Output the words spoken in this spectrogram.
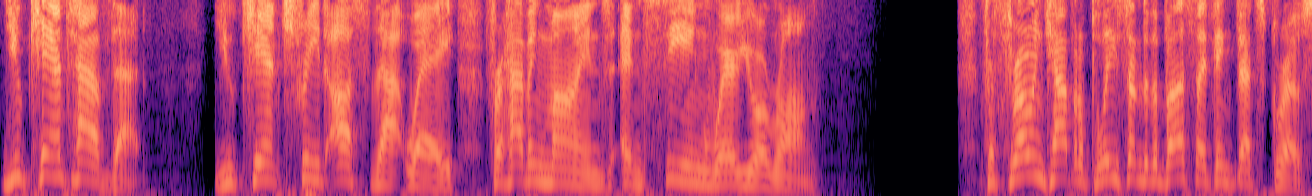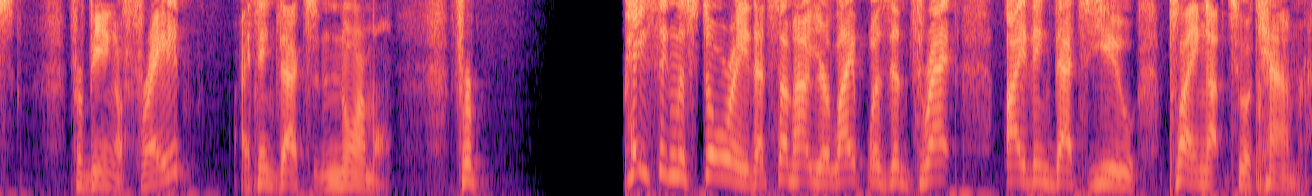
You can't have that. You can't treat us that way for having minds and seeing where you're wrong. For throwing Capitol Police under the bus, I think that's gross. For being afraid, I think that's normal. For pacing the story that somehow your life was in threat, I think that's you playing up to a camera.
